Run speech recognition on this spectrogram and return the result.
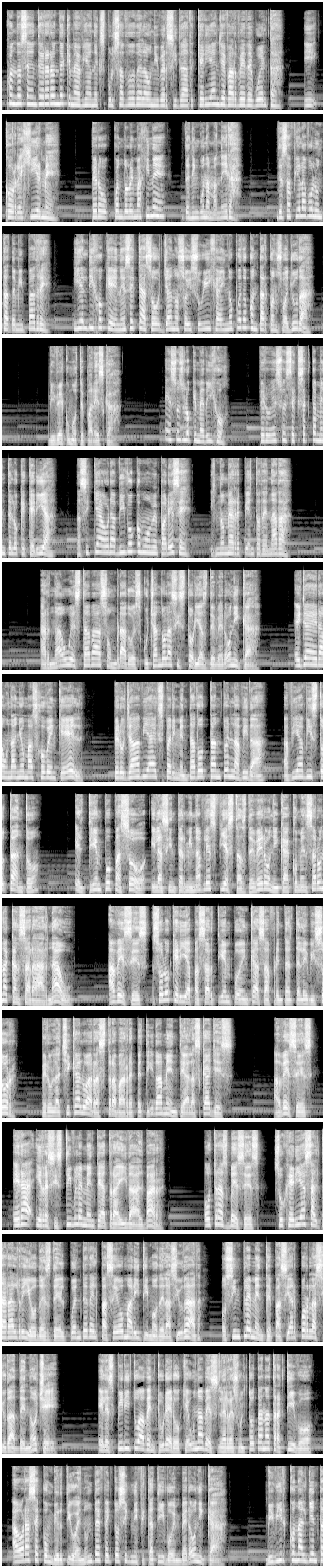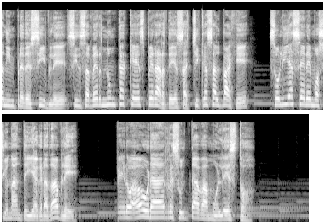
Cuando se enteraron de que me habían expulsado de la universidad, querían llevarme de vuelta y corregirme. Pero cuando lo imaginé, de ninguna manera. Desafié la voluntad de mi padre y él dijo que en ese caso ya no soy su hija y no puedo contar con su ayuda. Vive como te parezca. Eso es lo que me dijo, pero eso es exactamente lo que quería, así que ahora vivo como me parece y no me arrepiento de nada. Arnau estaba asombrado escuchando las historias de Verónica. Ella era un año más joven que él, pero ya había experimentado tanto en la vida, había visto tanto. El tiempo pasó y las interminables fiestas de Verónica comenzaron a cansar a Arnau. A veces solo quería pasar tiempo en casa frente al televisor, pero la chica lo arrastraba repetidamente a las calles. A veces era irresistiblemente atraída al bar. Otras veces sugería saltar al río desde el puente del paseo marítimo de la ciudad o simplemente pasear por la ciudad de noche. El espíritu aventurero que una vez le resultó tan atractivo, ahora se convirtió en un defecto significativo en Verónica. Vivir con alguien tan impredecible, sin saber nunca qué esperar de esa chica salvaje, solía ser emocionante y agradable, pero ahora resultaba molesto.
